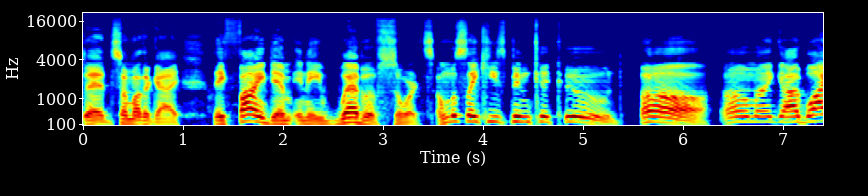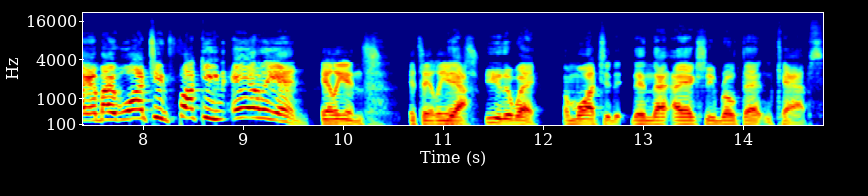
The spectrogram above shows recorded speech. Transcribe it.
and some other guy. They find him in a web of sorts, almost like he's been cocooned. Oh, oh my God! Why am I watching fucking Alien? Aliens. It's aliens. Yeah. Either way, I'm watching it, and that I actually wrote that in caps,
